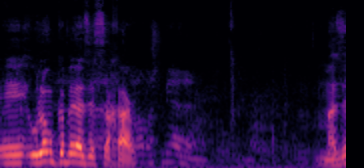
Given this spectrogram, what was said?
אה, הוא לא מקבל על זה שכר. מה זה?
